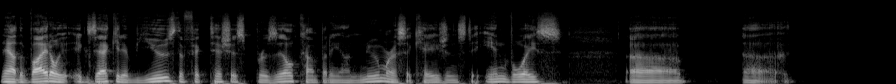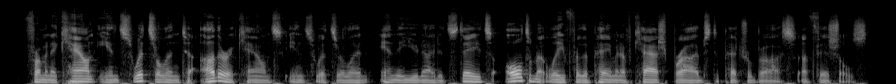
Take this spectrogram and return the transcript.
Now, the Vitol executive used the fictitious Brazil company on numerous occasions to invoice uh, uh, from an account in Switzerland to other accounts in Switzerland and the United States, ultimately for the payment of cash bribes to Petrobras officials.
